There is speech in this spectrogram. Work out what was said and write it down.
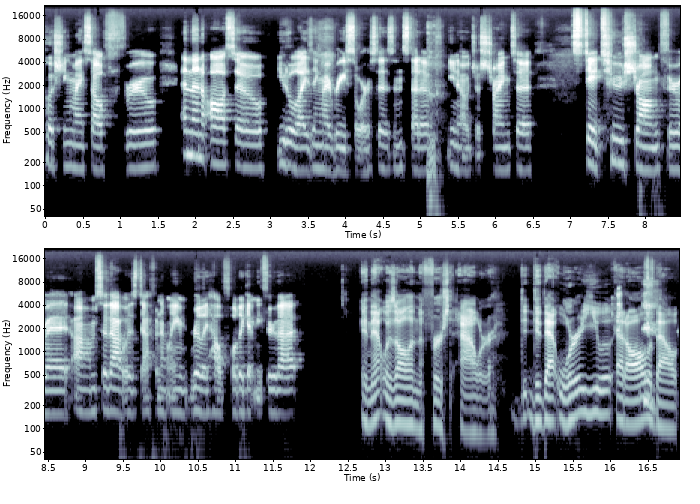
pushing myself through and then also utilizing my resources instead of you know just trying to stay too strong through it. Um, so that was definitely really helpful to get me through that. And that was all in the first hour. Did, did that worry you at all about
